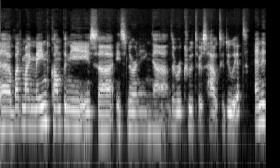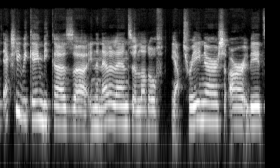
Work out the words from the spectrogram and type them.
Uh, but my main company is uh, is learning uh, the recruiters how to do it, and it actually became because uh, in the Netherlands a lot of yeah trainers are a bit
